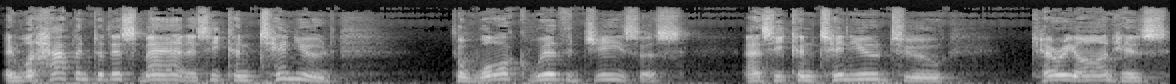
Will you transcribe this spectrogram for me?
And what happened to this man as he continued to walk with Jesus, as he continued to carry on his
